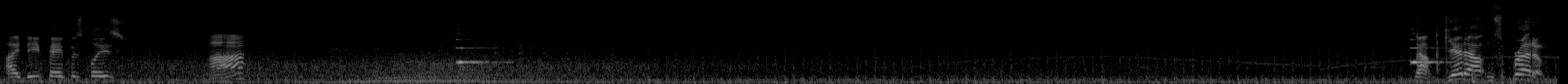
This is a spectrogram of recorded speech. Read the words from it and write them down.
ID papers, please. Uh-huh. Now, get out and spread them.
